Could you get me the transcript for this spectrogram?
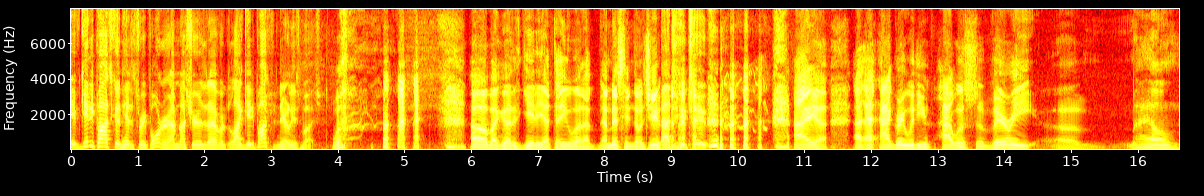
If Giddy Potts couldn't hit a three pointer, I'm not sure that I would like Giddy Potts nearly as much. Well, oh my goodness, Giddy! I tell you what, I, I miss him, don't you? I do too. I, uh, I I agree with you. I was uh, very uh, well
